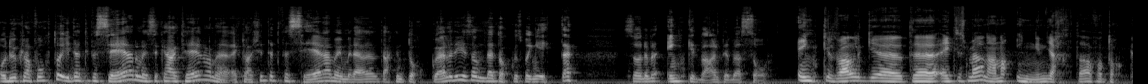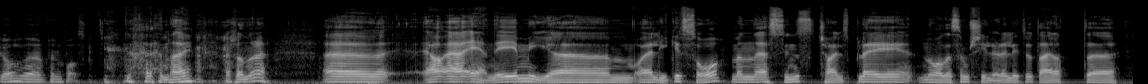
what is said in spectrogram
Og du klarer fort å identifisere deg med disse karakterene her. Jeg klarer ikke å identifisere meg med den verken dere eller de som den dokka springer etter. Så det blir enkelt valg. Det blir så. Enkelt valg eh, til 80's Man. Han har ingen hjerte for dokker, eh, filmforsk. Nei, jeg skjønner det. Eh, ja, jeg er enig i mye, um, og jeg liker så, men jeg syns Child's Play Noe av det som skiller det litt ut, er at uh,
